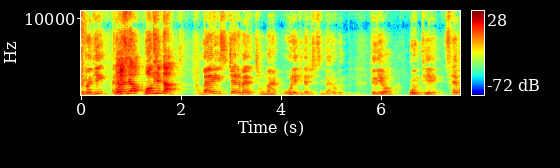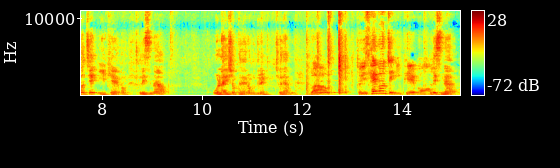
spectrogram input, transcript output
MIT 안녕하세요 몬트입니다 Ladies, gentlemen, 정말 오래 기다리셨습니다, 여러분. 드디어 몬트의 세 번째 EP 앨범 Listen Up 온라인 쇼콘 여러분들을 초대합니다. Wow 저희 세 번째 EP 앨범 Listen Up.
